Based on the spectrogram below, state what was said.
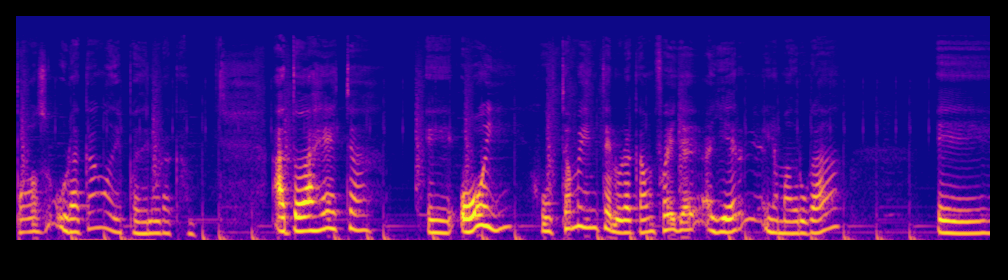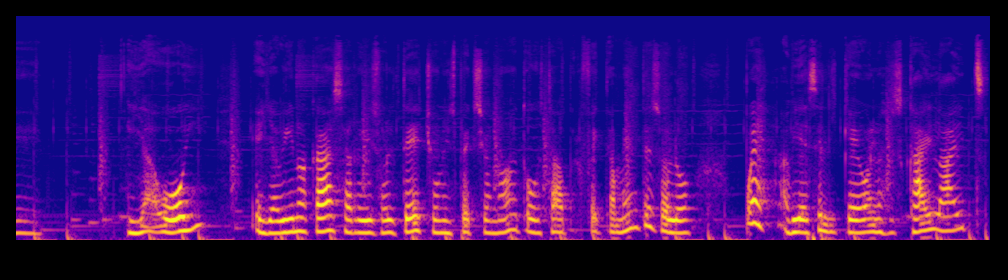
post huracán o después del huracán. A todas estas, eh, hoy justamente el huracán fue ayer en la madrugada eh, y ya hoy ella vino a casa, revisó el techo, lo inspeccionó, todo estaba perfectamente, solo pues había ese liqueo en los skylights.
